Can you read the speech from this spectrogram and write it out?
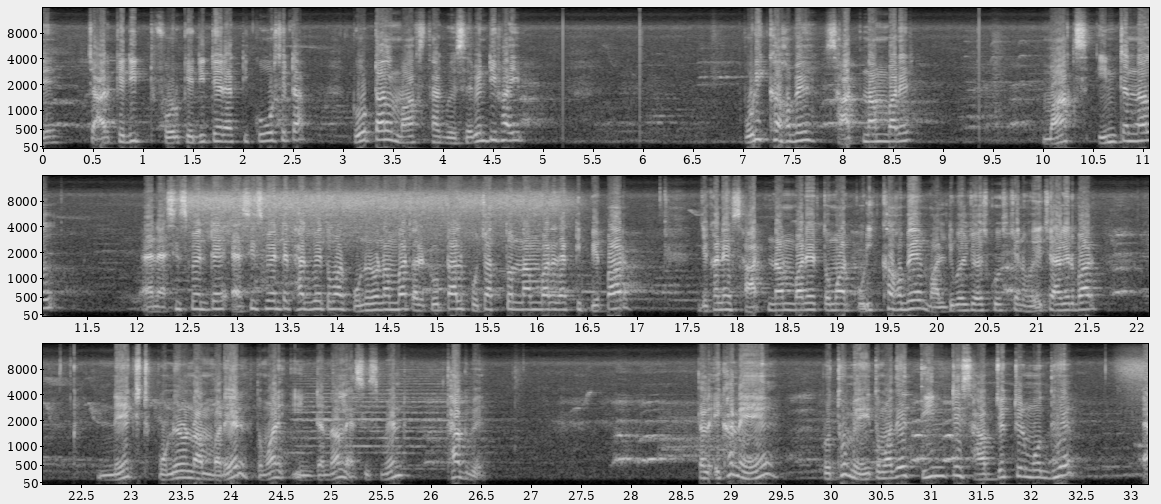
চার ক্রেডিট ফোর ক্রেডিটের একটি কোর্স এটা। টোটাল মার্কস থাকবে সেভেন্টি ফাইভ পরীক্ষা হবে ষাট নাম্বারের। মার্কস ইন্টারনাল অ্যান্ড অ্যাসিসমেন্টে অ্যাসিসমেন্টে থাকবে তোমার পনেরো নাম্বার, তাহলে টোটাল পঁচাত্তর নাম্বারের একটি পেপার যেখানে ষাট নাম্বারের তোমার পরীক্ষা হবে মাল্টিপল চয়েস কোশ্চেন হয়েছে আগের বার নেক্সট পনেরো নাম্বারের তোমার ইন্টারনাল অ্যাসিসমেন্ট থাকবে। তাহলে এখানে প্রথমেই তোমাদের তিনটে সাবজেক্টের মধ্যে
